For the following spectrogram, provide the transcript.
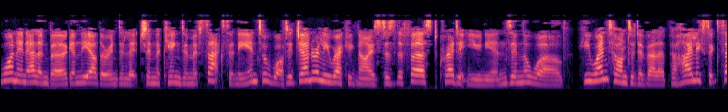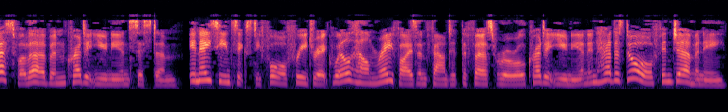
one in Eilenburg and the other in Delitzsch in the Kingdom of Saxony into what are generally recognized as the first credit unions in the world. He went on to develop a highly successful urban credit union system. In 1864 Friedrich Wilhelm Raiffeisen founded the first rural credit union in Heddesdorf in Germany.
